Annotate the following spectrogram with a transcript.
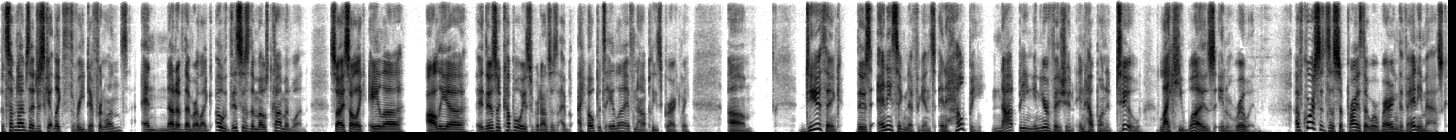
but sometimes I just get like three different ones, and none of them are like, oh, this is the most common one. So I saw like Ayla, Alia. There's a couple ways to pronounce this. I I hope it's Ayla. If not, please correct me. Um, do you think there's any significance in Helpy not being in your vision in Help Wanted 2 like he was in Ruin? Of course, it's a surprise that we're wearing the Vanny mask,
